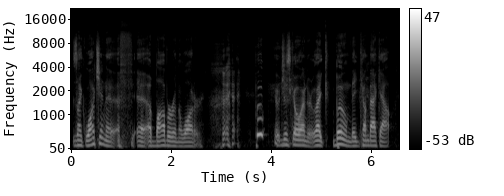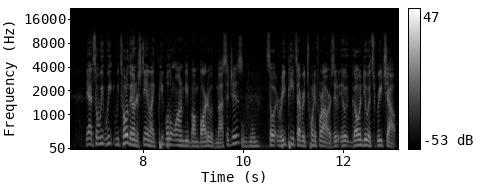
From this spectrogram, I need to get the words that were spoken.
it was like watching a a bobber in the water boop it would just go under like boom they'd come back out Yeah, so we, we, we totally understand. Like people don't want to be bombarded with messages, Mm-hmm. so it repeats every 24 hours. It, it would go and do its reach out,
